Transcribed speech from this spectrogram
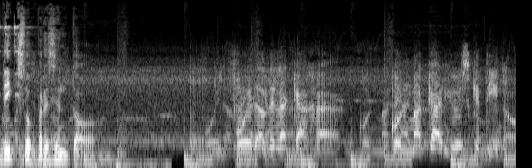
Dixo presentó Fuera de la caja con Macario Esquetino.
